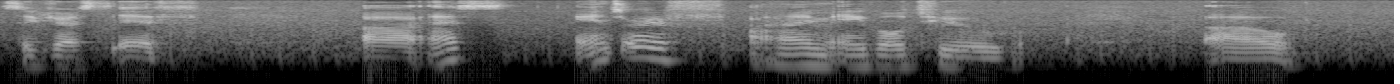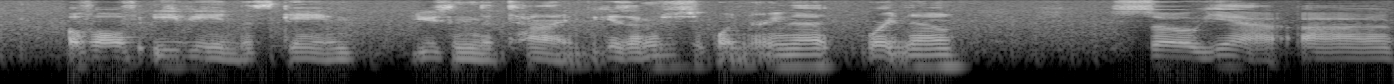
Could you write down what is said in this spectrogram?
suggest if, uh, ask, answer if I'm able to uh, evolve Eevee in this game using the time, because I'm just wondering that right now. So yeah, uh,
